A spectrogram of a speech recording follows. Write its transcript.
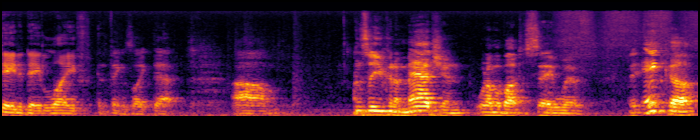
day to day life and things like that. Um, and so you can imagine what I'm about to say with the Inca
